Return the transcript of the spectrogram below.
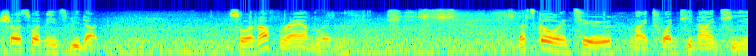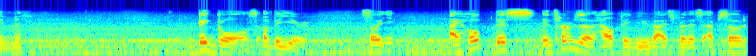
Show us what needs to be done. So enough rambling. Let's go into my 2019 big goals of the year. So i hope this in terms of helping you guys for this episode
